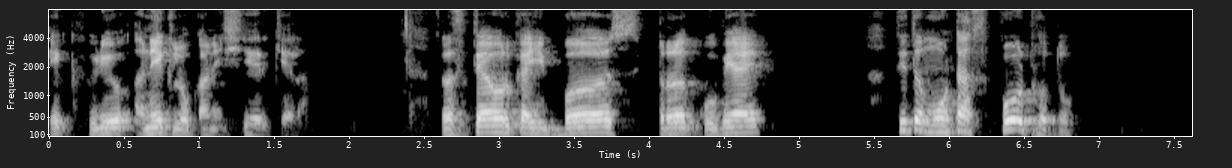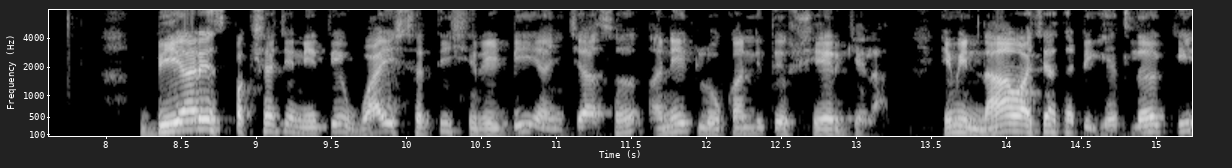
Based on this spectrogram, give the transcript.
एक व्हिडिओ अनेक लोकांनी शेअर केला. रस्त्यावर काही बस ट्रक उभे आहेत. तिथं मोठा स्फोट होतो. बी आर एस पक्षाचे नेते वाय सतीश रेड्डी यांच्यासह अनेक लोकांनी ते शेअर केला. हे मी नाव अशासाठी घेतलं की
